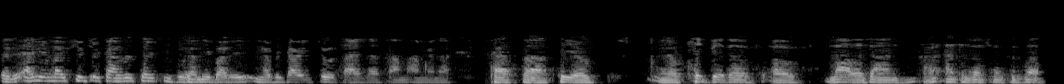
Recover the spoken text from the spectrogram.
if any of my future conversations with anybody, you know, regarding suicide, that I'm, I'm going to pass uh, Theo's, you know, tidbit of, of knowledge on uh, on conventions as well.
